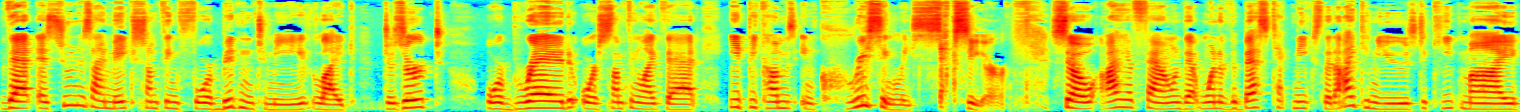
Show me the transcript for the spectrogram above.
That as soon as I make something forbidden to me, like dessert or bread or something like that, it becomes increasingly sexier. So I have found that one of the best techniques that I can use to keep my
